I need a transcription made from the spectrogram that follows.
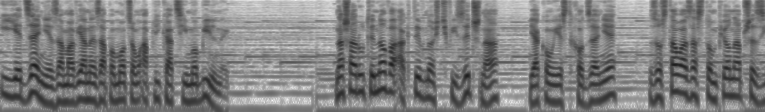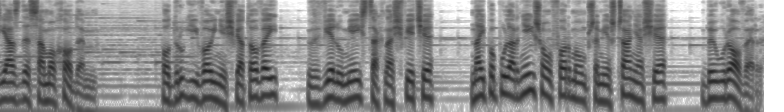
i jedzenie zamawiane za pomocą aplikacji mobilnych. Nasza rutynowa aktywność fizyczna, jaką jest chodzenie, została zastąpiona przez jazdę samochodem. Po II wojnie światowej w wielu miejscach na świecie najpopularniejszą formą przemieszczania się był rower.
